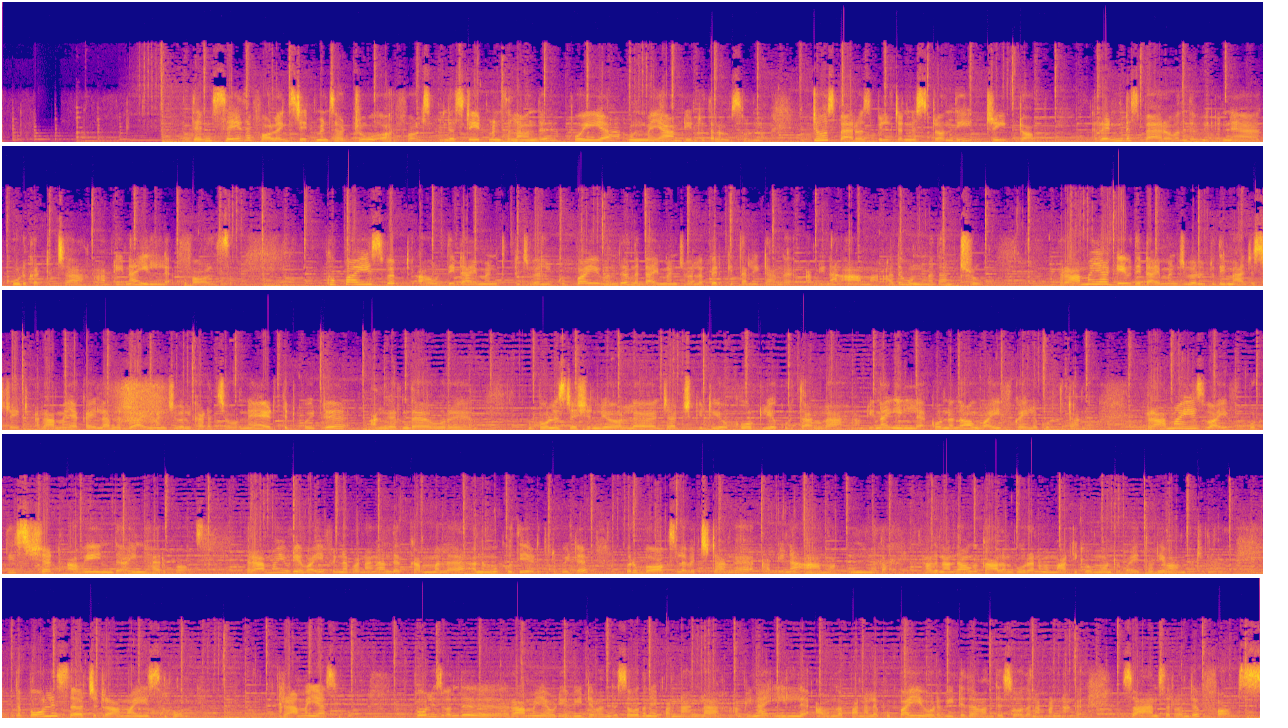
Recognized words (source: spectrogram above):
then say the following statements are true or false இந்த ஸ்டேட்மெண்ட்ஸ் எல்லாம் வந்து பொய்யா உண்மையா அப்படின்றத நம்ம சொல்லணும். Two sparrows built nest on the tree top ரெண்டு ஸ்பேரோ வந்து கூடு கட்டுச்சா அப்படின்னா இல்லை false Kuppayi swept out the diamond jewel Kuppayi வந்து அந்த டைமண்ட் ஜுவல்லை பெருக்கி தள்ளிட்டாங்க அப்படின்னா ஆமாம் அது உண்மைதான் true Ramaiah gave the diamond jewel to the magistrate Ramaiah கையில் அந்த டைமண்ட் ஜுவல் கிடச்ச உடனே எடுத்துகிட்டு போயிட்டு அங்கேருந்த ஒரு போலீஸ் ஸ்டேஷன்லையோ இல்லை ஜட்ஜ்கிட்டேயோ கோர்ட்லையோ கோர்ட்லேயோ கொடுத்தாங்களா அப்படின்னா இல்லை. கொண்டு வந்து அவங்க ஒய்ஃப் கையில் கொடுத்துட்டாங்க. Rama is wife put this shut away in the in her box ராமாயுடைய wife என்ன பண்ணாங்க? அந்த கம்மலை அந்த மூக்குத்தியை எடுத்துகிட்டு போயிட்டு ஒரு பாக்ஸில் வச்சுட்டாங்க அப்படின்னா ஆமாம் உண்மைதான். அதனால தான் அவங்க காலம் பூரா நம்ம மாட்டிக்குவோமோன்ற பயத்தோடய வாழ்ந்துட்டு இருந்தாங்க. The police search Rama is home Ramaiah's home police வந்து ராமையாவுடைய வீட்டை வந்து சோதனை பண்ணாங்களா அப்படின்னா இல்லை. அவங்க பண்ணலை. குப்பாயியோட வீட்டு தான் வந்து சோதனை பண்ணாங்க. ஸோ ஆன்சர் வந்து ஃபால்ஸ்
